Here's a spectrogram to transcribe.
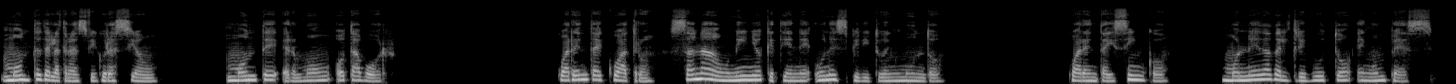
Monte de la Transfiguración. Monte Hermón o Tabor. 44. Sana a un niño que tiene un espíritu inmundo. 45. Moneda del tributo en un pez.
